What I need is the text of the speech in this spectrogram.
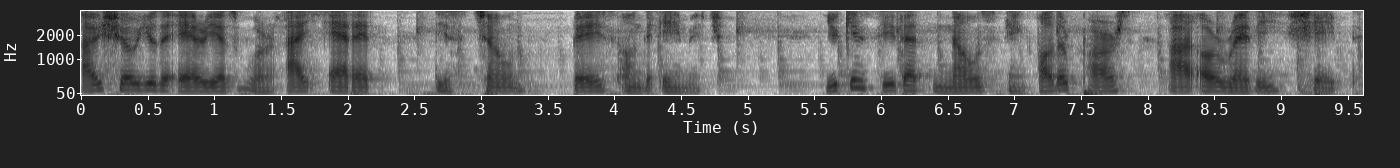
I show you the areas where I added this tone based on the image. You can see that nose and other parts are already shaped.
